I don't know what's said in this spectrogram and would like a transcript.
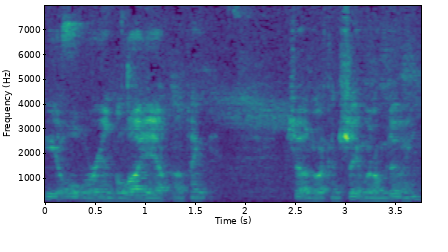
here all around the layout I think so that I can see what I'm doing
